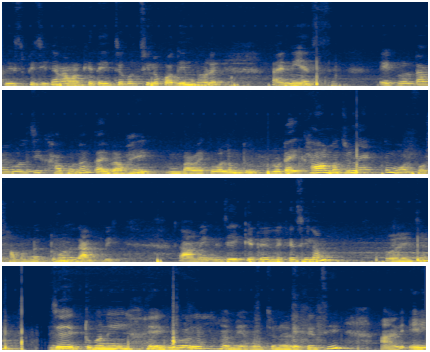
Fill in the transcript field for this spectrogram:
ক্রিস্পি চিকেন আমার খেতে ইচ্ছে করছিল কদিন ধরে, তাই নিয়ে এসছে। এগ রোলটা আমি বলেছি খাব না, তাই বাবাই বাবাকে বললাম, তুই পুরোটাই খা, আমার জন্য একদম অল্প, সামান্য একটুখানি রাখবি। তা আমি নিজেই কেটে রেখেছিলাম। যে একটুখানি এগ রোল আমি আমার জন্য রেখেছি। আর এই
